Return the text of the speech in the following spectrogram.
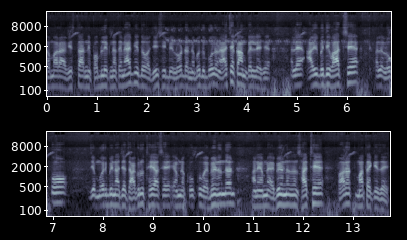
તમારા વિસ્તારની પબ્લિકને તમે આપી દો જીસીબી લોડરને બધું બોલો ને, હાથે કામ કરી લે છે. એટલે આવી બધી વાત છે. એટલે લોકો જે મોરબીના જે જાગૃત થયા છે, એમને ખૂબ ખૂબ અભિનંદન અને એમને અભિનંદન સાથે ભારત માતા કી જય.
